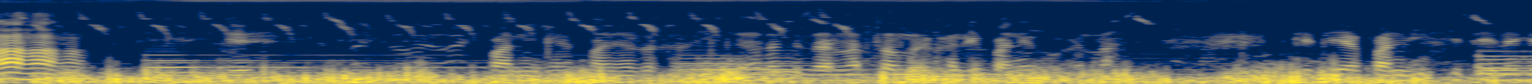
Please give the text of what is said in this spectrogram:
हां हां हां. हे पाणी आहे पाण्याचं खाली आता मी धरणात चाललो आहे खाली पाणी बघायला. किती आहे पाणी किती नाही.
